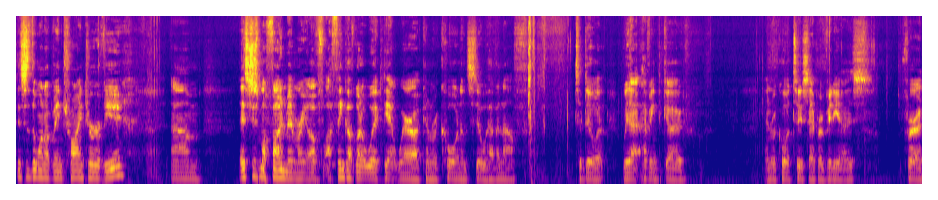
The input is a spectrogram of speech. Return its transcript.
this is the one I've been trying to review. Um, it's just my phone memory of, I think I've got it worked out where I can record and still have enough to do it without having to go and record two separate videos for a,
